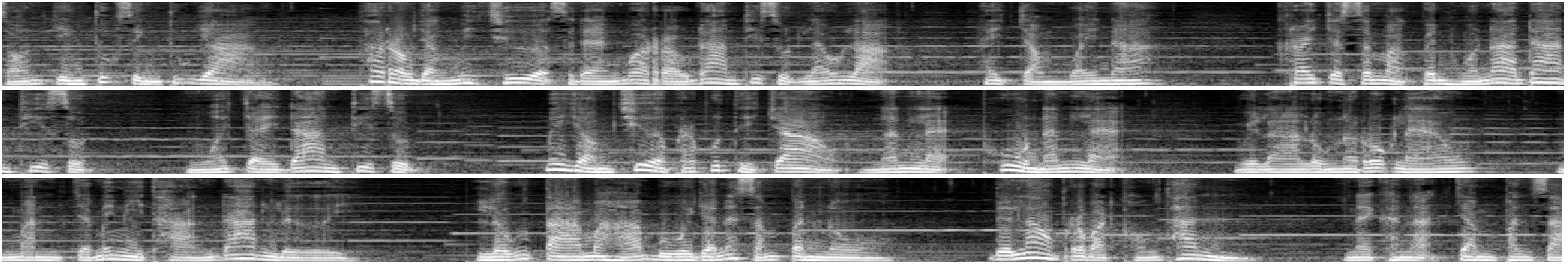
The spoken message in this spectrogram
สอนจริงทุกสิ่งทุกอย่าง ถ้าเรายังไม่เชื่อแสดงว่าเราด้านที่สุดแล้วละให้จำไว้นะ ใครจะสมัครเป็นหัวหน้าด้านที่สุด หัวใจด้านที่สุด ไม่ยอมเชื่อพระพุทธเจ้านั่นแหละผู้นั้นแหละ เวลาลงนรกแล้ว มันจะไม่มีทางด้านเลย หลวงตามหาบุญยนสัมปันโนได้เล่าประวัติของท่าน ในขณะจำพรรษา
